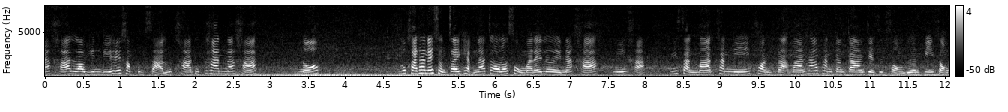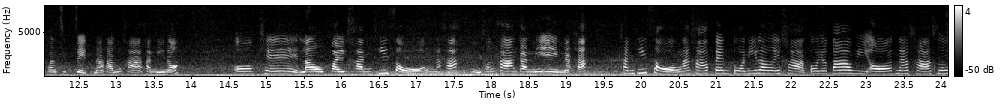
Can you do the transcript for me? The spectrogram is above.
นะคะ เรายินดีให้คำปรึกษาลูกค้าทุกท่านนะคะเนาะ ลูกค้าท่านใดสนใจแคปหน้าจอแล้วส่งมาได้เลยนะคะ นี่ค่ะนิสสันมาร์ทคันนี้ผ่อนประมาณ 5,000 กลางๆ 72 เดือนปี 2017 นะคะ ลูกค้าคันนี้เนาะโอเค เราไปคันที่ 2 นะคะ อยู่ข้างๆกันนี้เองนะคะ คันที่ 2 นะคะเป็นตัวนี้เลยค่ะ Toyota v ีออสนะคะ เครื่อง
